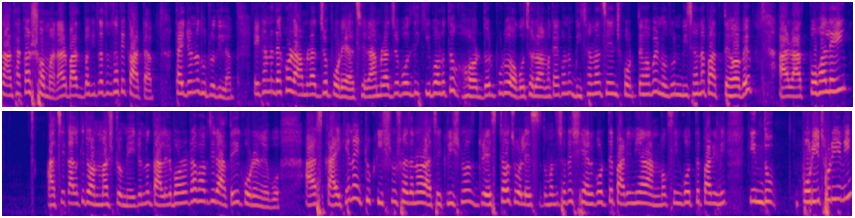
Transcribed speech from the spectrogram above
না থাকার সমান, আর বাদ বাকিটা তো থাকে কাটা। তাই জন্য দুটো দিলাম। এখানে দেখো রামরাজ্য পড়ে আছে। রামরাজ্য বলতে কি বলো তো ঘর ঘরদোর পুরো অগোছলো। আমাকে এখনও বিছানা চেঞ্জ করতে হবে, নতুন বিছানা পাততে হবে। আর রাত পোহালেই আছে কালকে জন্মাষ্টমী, এই জন্য তালের বড়াটা ভাবছি রাতেই করে নেব। আর স্কাইকে না একটু কৃষ্ণ সাজানোর আছে কৃষ্ণর ড্রেসটাও চলে এসেছে। তোমাদের সাথে শেয়ার করতে পারিনি আর আনবক্সিং করতে পারিনি, কিন্তু পরিয়ে ছড়িয়ে নিই,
